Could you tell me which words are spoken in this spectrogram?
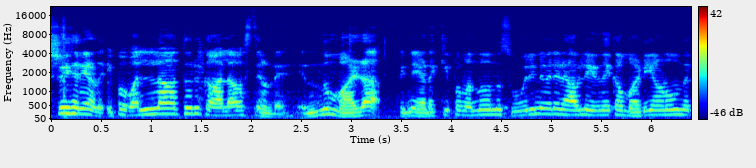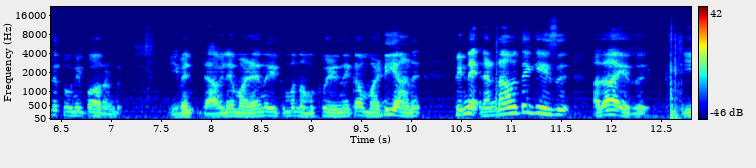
ശ്രീഹരിയാണ്. ഇപ്പൊ വല്ലാത്തൊരു കാലാവസ്ഥയുണ്ട്. എന്നും മഴ പിന്നെ ഇടയ്ക്ക് ഇപ്പൊ വന്ന് വന്ന് സൂര്യന് വരെ രാവിലെ എഴുന്നേക്കാൻ മടിയാണോ എന്നൊക്കെ തോന്നിപ്പോറുണ്ട്. ഈവൻ രാവിലെ മഴ എന്ന് കേൾക്കുമ്പോൾ നമുക്ക് എഴുന്നേക്കാൻ മടിയാണ്. പിന്നെ രണ്ടാമത്തെ കേസ് അതായത് ഈ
